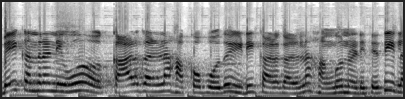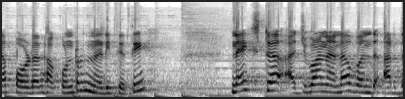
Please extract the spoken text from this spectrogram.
ಬೇಕಂದ್ರೆ ನೀವು ಕಾಳುಗಳನ್ನ ಹಾಕೋಬೋದು. ಇಡೀ ಕಾಳುಗಳನ್ನ ಹಂಗೂ ನಡಿತೈತಿ. ಇಲ್ಲ ಪೌಡರ್ ಹಾಕೊಂಡ್ರು ನಡಿತೈತಿ. ನೆಕ್ಸ್ಟ್ ಅಜ್ವಾನನ ಒಂದು ಅರ್ಧ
